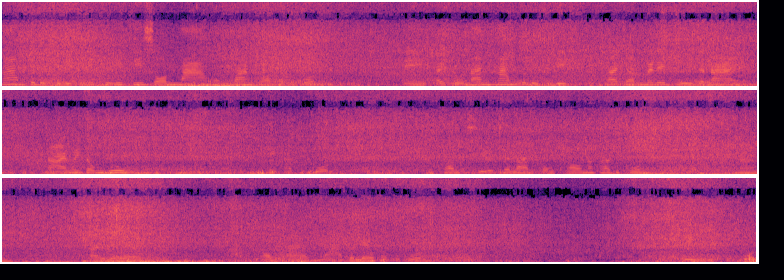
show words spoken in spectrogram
ห้ามกระดุกกระดิกนี่คือวิธีสอนหมาของบ้านเขาค่ะทุกคนนี่ไอตัวนั้นห้ามกระดุกกระดิก ถ้าฉันไม่ได้คุยกับนายนายไม่ต้องยุ่งนี่ค่ะทุกคนเป็นความเฉียวฉลาดของเขานะคะ ทุกคนนั่นไปแล้วเอาพาหมาไปแล้วค่ะทุกคนจริงทุกคน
